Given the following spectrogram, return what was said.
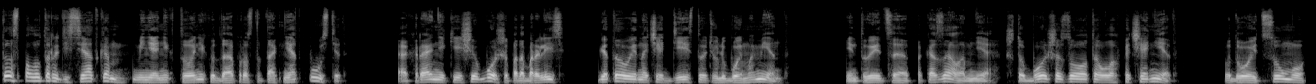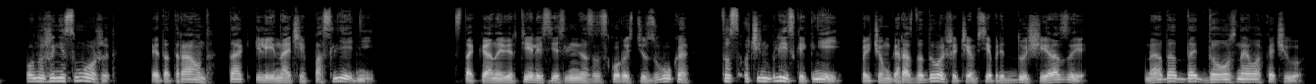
то с полутора десятком меня никто никуда просто так не отпустит. Охранники еще больше подобрались, готовые начать действовать в любой момент. Интуиция показала мне, что больше золота у ловкача нет. Удвоить сумму он уже не сможет. Этот раунд так или иначе последний. Стаканы вертелись, если не со скоростью звука, то с очень близкой к ней, причем гораздо дольше, чем все предыдущие разы. Надо отдать должное ловкачу.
